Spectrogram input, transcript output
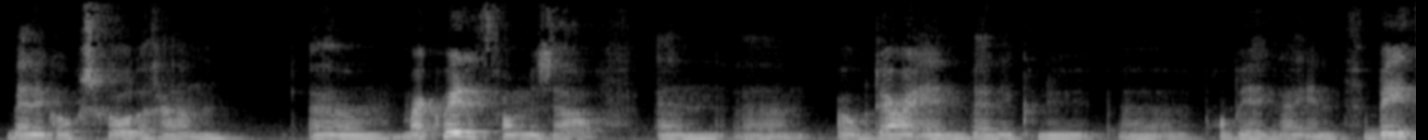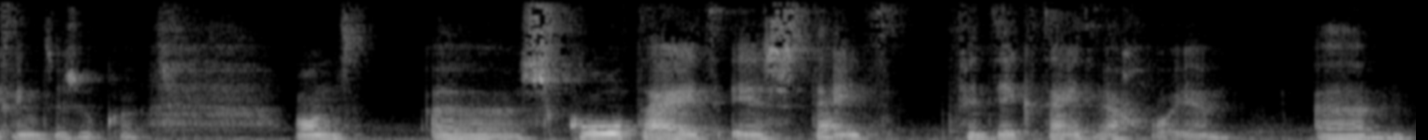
Ben ik ook schuldig aan. Um, maar ik weet het van mezelf. En uh, ook daarin ben ik nu, uh, probeer ik daarin verbetering te zoeken. Want uh, schooltijd is tijd vind ik tijd weggooien. Um,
